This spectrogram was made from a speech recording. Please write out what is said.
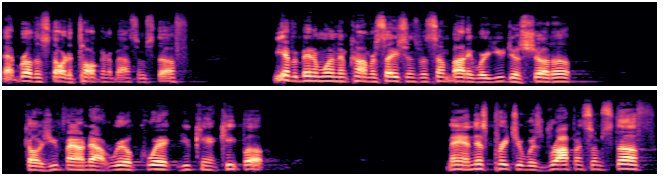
That brother started talking about some stuff. You ever been in one of them conversations with somebody where you just shut up because you found out real quick you can't keep up? Man, this preacher was dropping some stuff,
